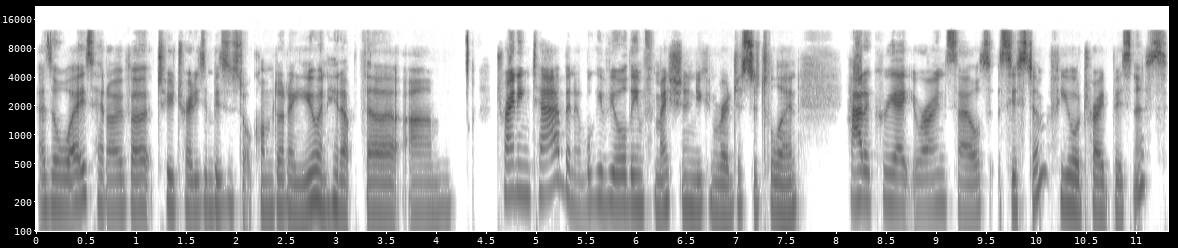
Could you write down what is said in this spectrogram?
As always, head over to tradiesinbusiness.com.au and hit up the um, training tab, and it will give you all the information and you can register to learn how to create your own sales system for your trade business.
